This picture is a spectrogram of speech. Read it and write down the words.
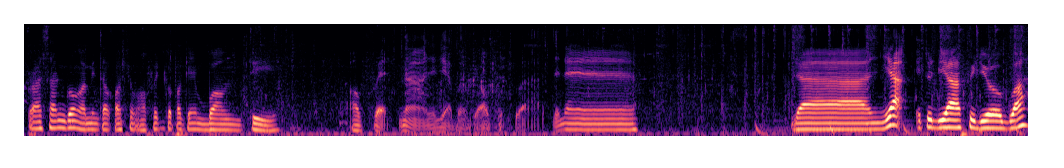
Perasaan gue nggak minta kostum outfit gue pakai bounty outfit. Nah ini dia bounty outfit gue dan dan ya itu dia video gua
